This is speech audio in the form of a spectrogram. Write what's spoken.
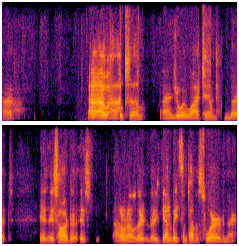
Uh, I, I, I, hope so. I enjoy watching them, but it, it's hard to. It's I don't know. There, there's got to be some type of swerve in there.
